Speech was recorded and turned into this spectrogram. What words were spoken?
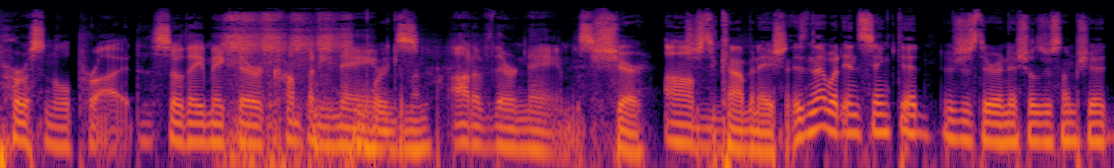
personal pride, so they make their company names out of their names. sure. just a um, combination. Isn't that what NSYNC did? It was just their initials or some shit.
